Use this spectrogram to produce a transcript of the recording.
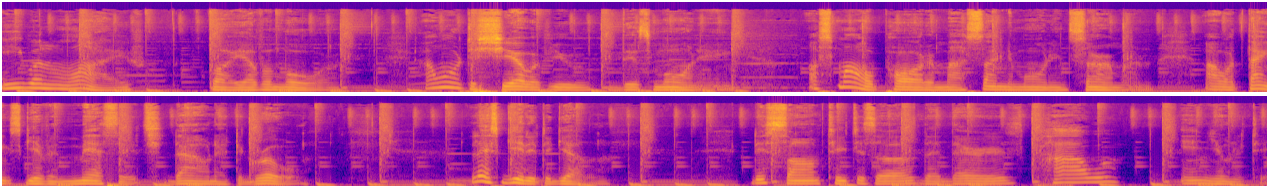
even life forevermore. I want to share with you this morning a small part of my Sunday morning sermon, our Thanksgiving message down at the Grove. Let's get it together. This psalm teaches us that there is power in unity.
